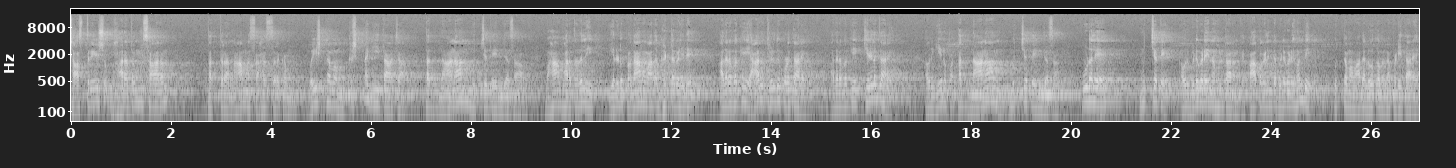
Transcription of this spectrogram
ಶಾಸ್ತ್ರೇಶು ಭಾರತಂ ಸಾರಂ ತತ್ರ ನಾಮ ಸಹಸ್ರಕಂ ವೈಷ್ಣವಂ ಕೃಷ್ಣಗೀತಾ ಚ ತಜ್ಞಾನಾನ್ ಮುಚ್ಚತೆಂಜಸ ಮಹಾಭಾರತದಲ್ಲಿ ಎರಡು ಪ್ರಧಾನವಾದ ಘಟ್ಟಗಳಿದೆ. ಅದರ ಬಗ್ಗೆ ಯಾರು ತಿಳಿದುಕೊಳ್ತಾರೆ? ಅದರ ಬಗ್ಗೆ ಕೇಳ್ತಾರೆ. ಅವ್ರಿಗೇನು ಪ ತಜ್ಞಾನಾನ್ ಮುಚ್ಚತೆಂಜಸ ಕೂಡಲೇ ಮುಚ್ಚತೆ ಅವರು ಬಿಡುಗಡೆಯನ್ನು ಹೊಂತಾರಂತೆ ಪಾಪಗಳಿಂದ ಬಿಡುಗಡೆ ಹೊಂದಿ ಉತ್ತಮವಾದ ಲೋಕವನ್ನು ಪಡೀತಾರೆ.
